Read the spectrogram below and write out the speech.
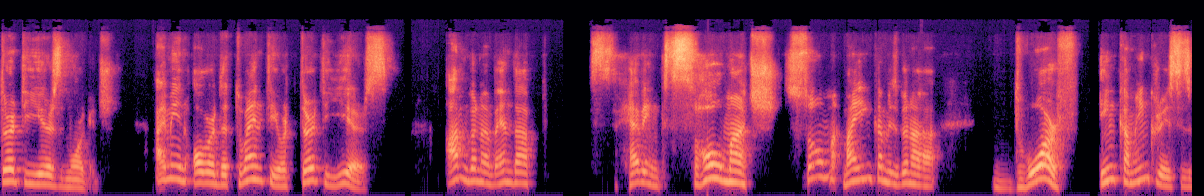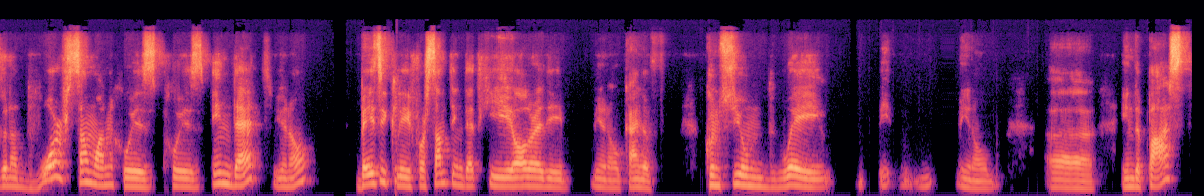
30 years mortgage. I mean, over the 20 or 30 years, I'm going to end up having so much, so much, my income is going to dwarf income increase is going to dwarf someone who is who is in debt you know? Basically for something that he already you know kind of consumed way you know uh, in the past.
